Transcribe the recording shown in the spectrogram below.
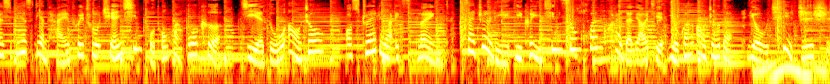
SBS 电台推出全新普通话播客《解读澳洲 Australia Explained》。在这里，你可以轻松欢快的了解有关澳洲的有趣知识。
